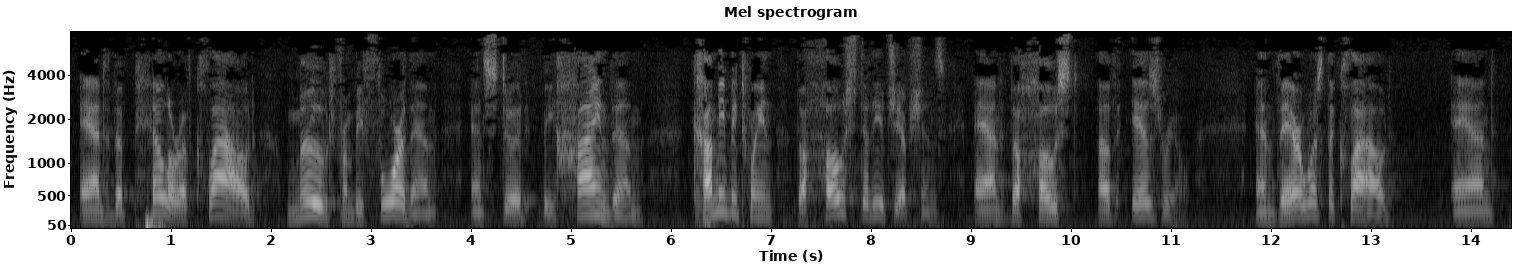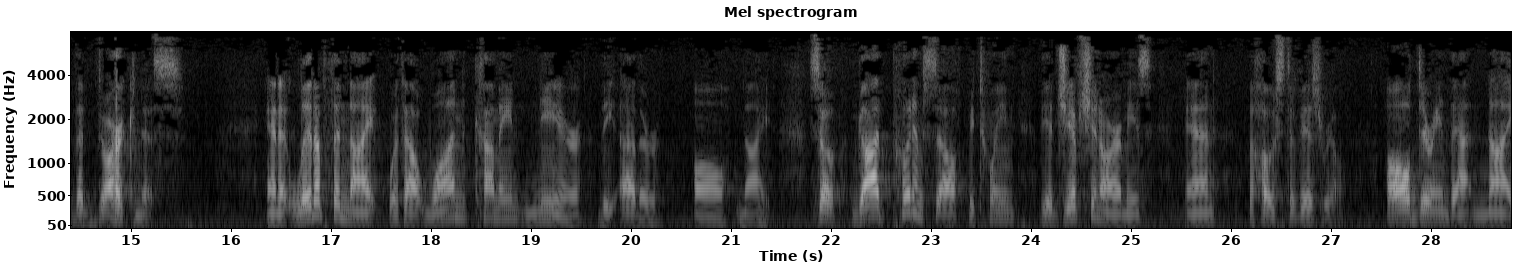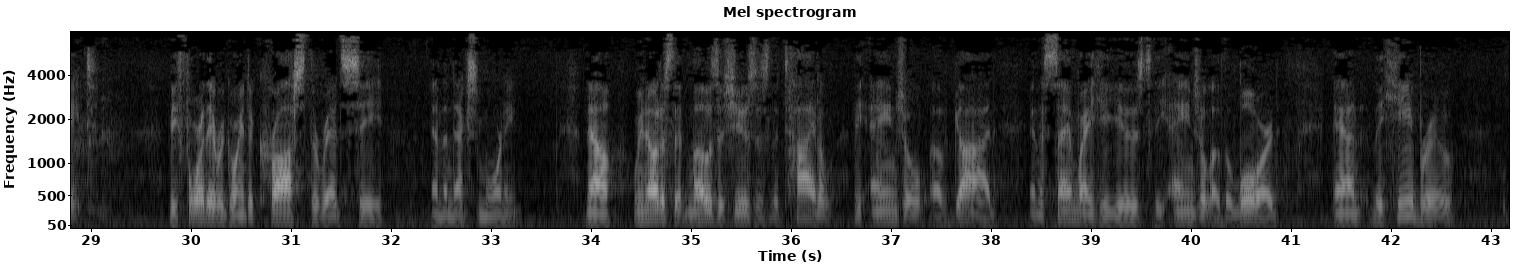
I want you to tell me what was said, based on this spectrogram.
and the pillar of cloud moved from before them and stood behind them, coming between the host of the Egyptians and the host of Israel. And there was the cloud and the darkness. And it lit up the night without one coming near the other all night. So God put himself between the Egyptian armies and the host of Israel, all during that night before they were going to cross the Red Sea and the next morning. Now, we notice that Moses uses the title, the angel of God, in the same way he used the angel of the Lord. And the Hebrew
